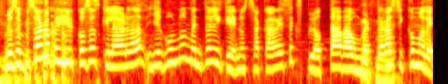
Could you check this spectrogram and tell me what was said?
Nos empezaron a pedir cosas que la verdad llegó un momento en el que nuestra cabeza explotaba, Humberto. Era así como de,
